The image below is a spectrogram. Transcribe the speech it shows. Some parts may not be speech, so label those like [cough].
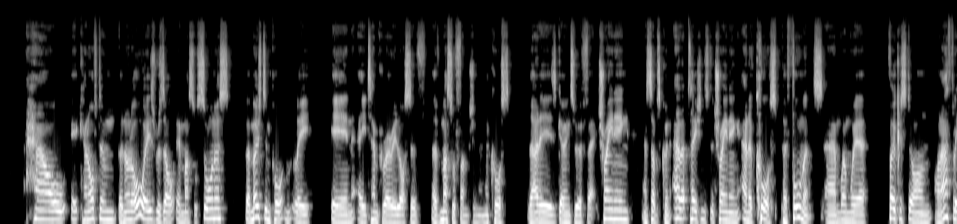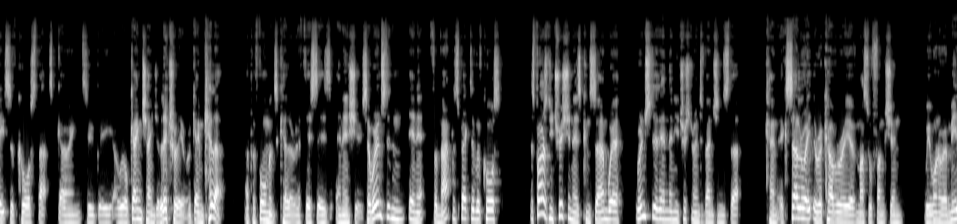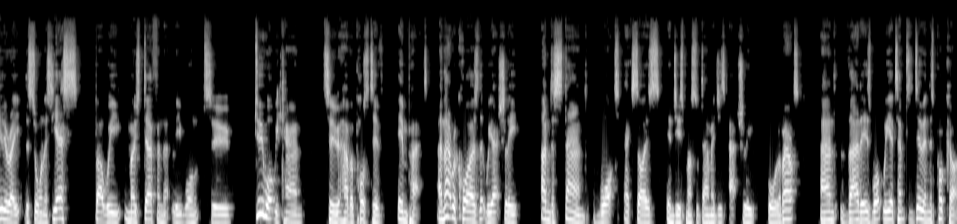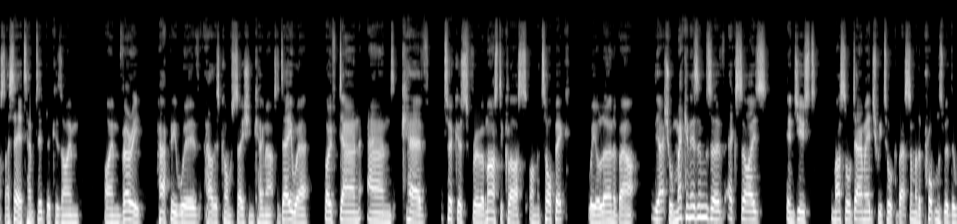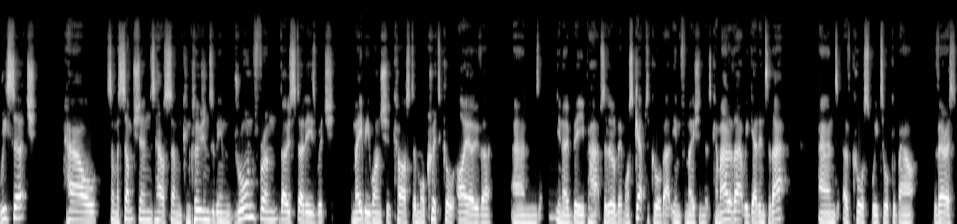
how it can often, but not always, result in muscle soreness, but most importantly, in a temporary loss of, of muscle function. And of course, that is going to affect training and subsequent adaptations to training and, of course, performance. And when we're focused on, on athletes, of course, that's going to be a real game changer, literally, or a game killer a performance killer if this is an issue. So we're interested in, in it from that perspective, of course. As far as nutrition is concerned, we're, we're interested in the nutritional interventions that can accelerate the recovery of muscle function. We want to ameliorate the soreness, yes, but we most definitely want to do what we can to have a positive impact. And that requires that we actually understand what exercise induced muscle damage is actually all about. And that is what we attempted to do in this podcast. I say attempted because I'm, I'm very happy with how this conversation came out today, where both Dan and Kev took us through a masterclass on the topic. We'll learn about the actual mechanisms of exercise induced muscle damage. We talk about some of the problems with the research, how some assumptions, how some conclusions have been drawn from those studies, which maybe one should cast a more critical eye over and, you know, be perhaps a little bit more skeptical about the information that's come out of that. We get into that. And of course, we talk about the various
